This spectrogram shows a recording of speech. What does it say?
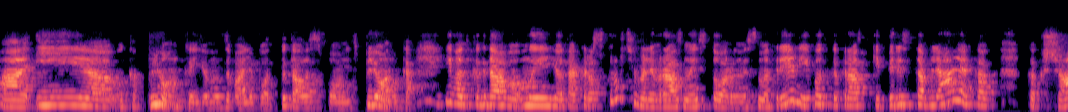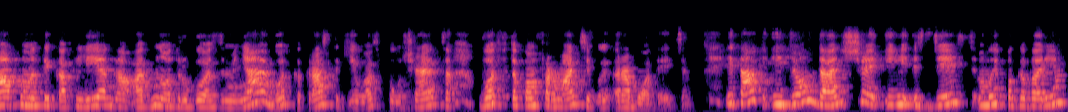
а, и э, как пленка ее называли, вот, пыталась вспомнить, пленка. И вот когда мы ее так раскручивали в разные стороны, смотрели, и вот как раз-таки переставляя, как, как шахматы, как лего, одно другое заменяя, вот как раз-таки у вас получается, вот в таком формате вы работаете. Итак, идем дальше, и здесь мы поговорим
